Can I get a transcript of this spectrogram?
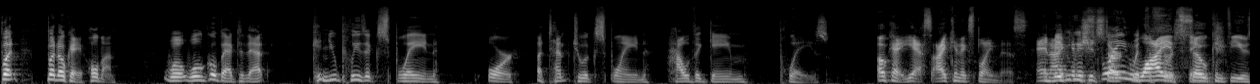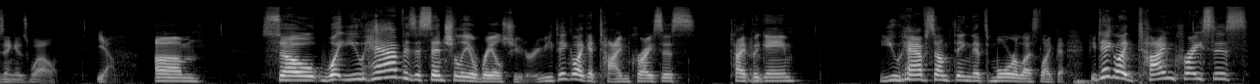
But but okay hold on. We'll we'll go back to that. Can you please explain or attempt to explain how the game plays okay yes i can explain this and, And i maybe can we should start explain with why it's so confusing as well yeah Um. So what you have is essentially a rail shooter. If you think like a time crisis type Mm-hmm. of game, you have something that's more or less like that. If you take like time crisis,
